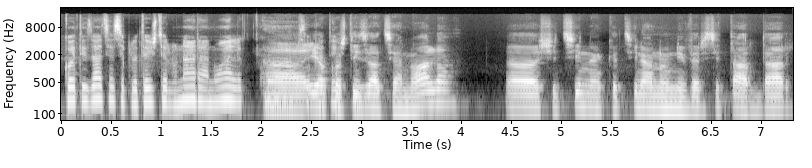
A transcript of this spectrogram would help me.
Cotizația se plătește lunar, anual? Cum Uh, se e o plătește? cotizație anuală uh, și ține cât ține anul universitar, dar, uh,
